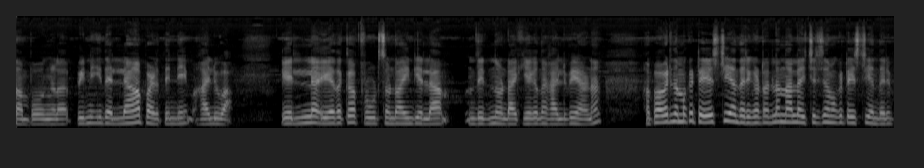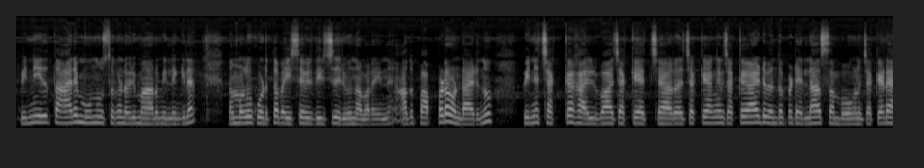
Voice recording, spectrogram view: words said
സംഭവങ്ങൾ പിന്നെ ഇതെല്ലാ പഴത്തിന്റെയും ഹലുവ. എല്ലാ ഏതൊക്കെ ഫ്രൂട്ട്സ് ഉണ്ടോ അതിന്റെ എല്ലാം ഇതിൽ നിന്നുണ്ടാക്കിയേക്കുന്ന ഹൽവയാണ് അപ്പോൾ അവർ നമുക്ക് ടേസ്റ്റ് ചെയ്യാൻ തരും കേട്ടോ. എല്ലാം നല്ല ഇച്ചിരിച്ച് നമുക്ക് ടേസ്റ്റ് ചെയ്യാൻ തരും. പിന്നെ ഇത് താരം മൂന്ന് ദിവസം കൊണ്ട് അവർ മാറുമില്ലെങ്കിൽ നമ്മൾ കൊടുത്ത പൈസ അവർ തിരിച്ചു തരുമെന്നാണ് പറയുന്നത് അത് പപ്പടം ഉണ്ടായിരുന്നു. പിന്നെ ചക്ക ഹൽവ ചക്ക അച്ചാർ ചക്ക അങ്ങനെ ചക്കയായിട്ട് ബന്ധപ്പെട്ട എല്ലാ സംഭവങ്ങളും ചക്കയുടെ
